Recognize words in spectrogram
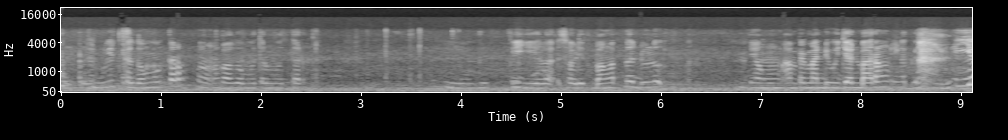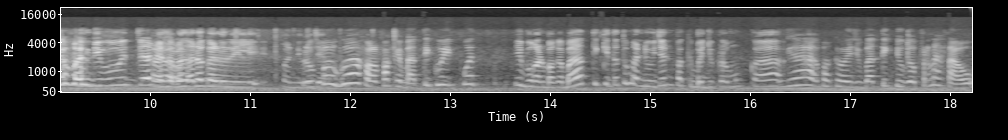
Itu duit kagak muter. Kagak muter-muter. Iya gitu. Ih, gila. Solid banget lah dulu yang sampai mandi hujan bareng inget gak? Iya mandi hujan Kelas ya 11 ada gak lu Lili mandi lupa hujan? gue kalau pakai batik gue ikut Ih bukan pakai batik, kita tuh mandi hujan pakai baju pramuka. enggak pakai baju batik juga pernah tahu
